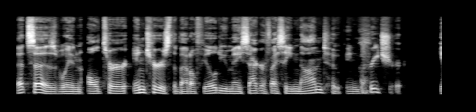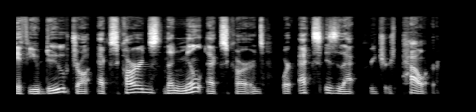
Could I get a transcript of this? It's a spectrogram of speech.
that says when altar enters the battlefield you may sacrifice a non-token creature. If you do draw x cards then mill x cards where x is that creature's power.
